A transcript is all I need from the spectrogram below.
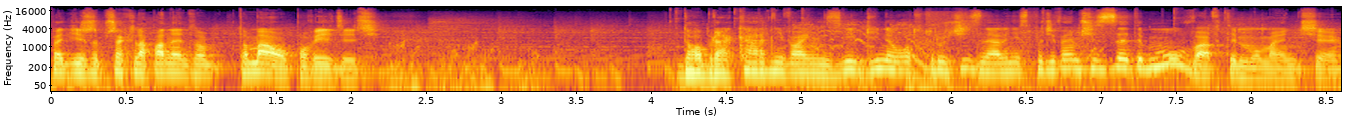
powiedzieć, że przechlapane to, to mało powiedzieć. Dobra, Carnivine zginął od trucizny, ale nie spodziewałem się Z-move'a w tym momencie.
